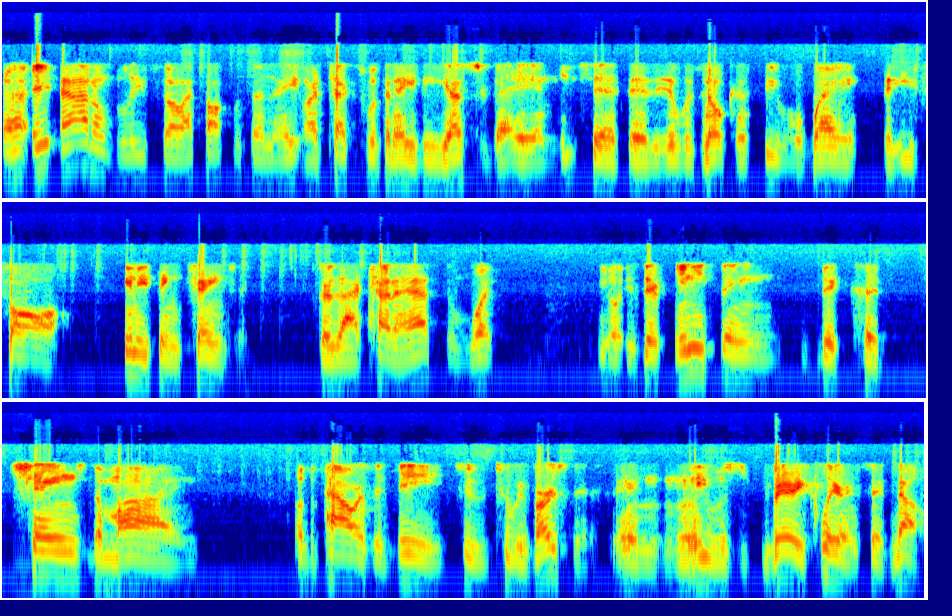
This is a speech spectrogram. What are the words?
Uh, I don't believe so. I talked with an A, or text with an AD yesterday, and he said that it was no conceivable way that he saw anything changing. Because I kind of asked him, "What, you know, is there anything that could change the mind of the powers that be to to reverse this?" And he was very clear and said, "No,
